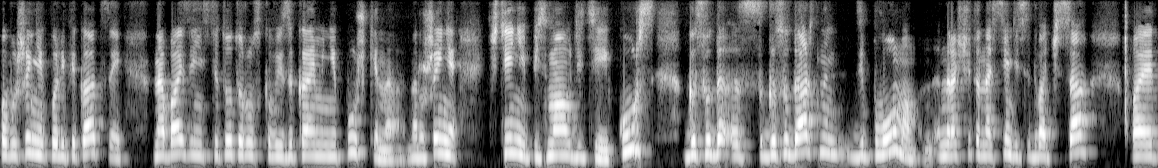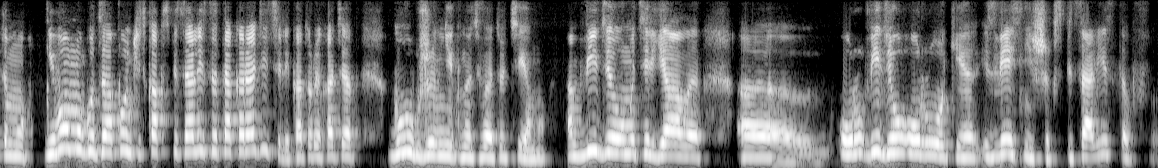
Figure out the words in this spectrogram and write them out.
повышения квалификации на базе Института русского языка имени Пушкина, нарушение чтения письма у детей. Курс государ- с государственным дипломом рассчитан на 72 часа, поэтому его могут закончить как специалисты, так и родители, которые хотят глубже вникнуть в эту тему. Там видеоматериалы, э, ур- видеоуроки известнейших специалистов –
